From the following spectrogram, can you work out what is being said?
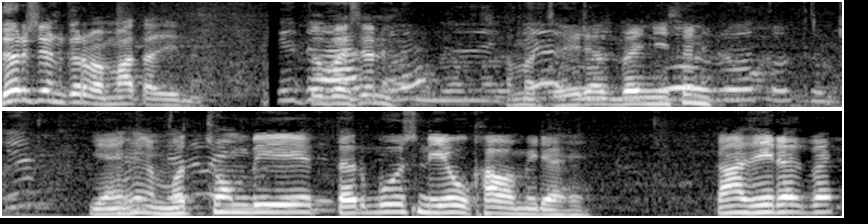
દર્શન કરવા માતાજીના. તો ભાઈ છે ને અમારા જયરાજભાઈની છે ને, ત્યાં છે ને મચ્છોંબી તરબૂચ ને એવું ખાવા મળ્યા છે. કાં જયરાજભાઈ?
